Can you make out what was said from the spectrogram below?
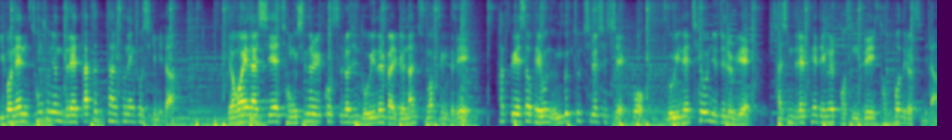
이번엔 청소년들의 따뜻한 선행 소식입니다. 영화의 날씨에 정신을 잃고 쓰러진 노인을 발견한 중학생들이 학교에서 배운 응급조치를 실시했고 노인의 체온 유지를 위해 자신들의 패딩을 벗은 뒤 덮어드렸습니다.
